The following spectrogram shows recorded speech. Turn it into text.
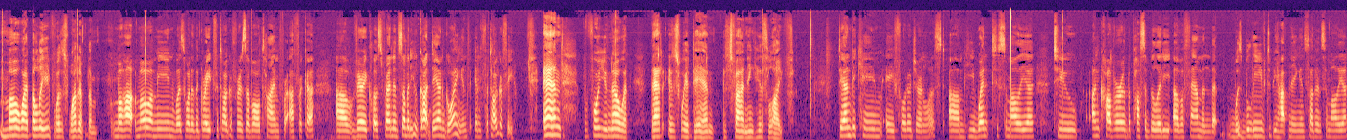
Mo, I believe, was one of them. Mo, Mo Amin was one of the great photographers of all time for Africa. A very close friend and somebody who got Dan going in, in photography. And before you know it, that is where Dan is finding his life. Dan became a photojournalist. Um, he went to Somalia to uncover the possibility of a famine that was believed to be happening in southern Somalia.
